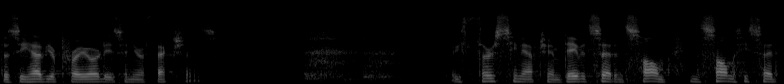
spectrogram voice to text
Does He have your priorities and your affections? Are you thirsting after Him? David said in Psalm, in the Psalms, he said,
